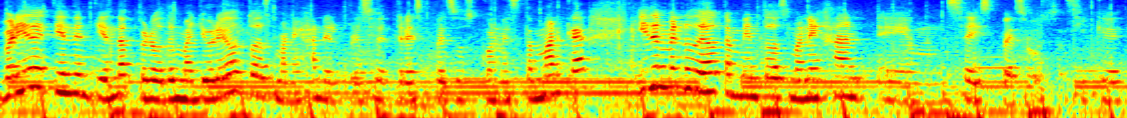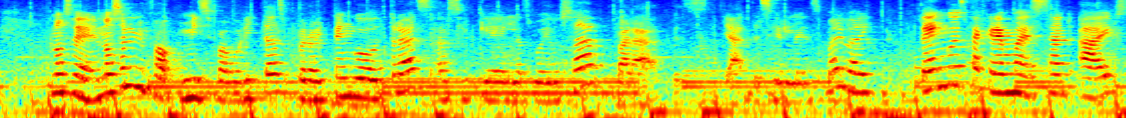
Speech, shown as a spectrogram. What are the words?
varía de tienda en tienda, pero de mayoreo todas manejan el precio de 3 pesos con esta marca. Y de menudeo también todas manejan 6 em, pesos, así que no sé, no son mis favoritas, pero hoy tengo otras, así que las voy a usar para pues, ya decirles bye bye. Tengo esta crema de St. Ives,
